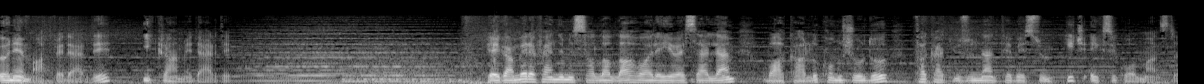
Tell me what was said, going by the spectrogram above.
önem atfederdi, ikram ederdi. Peygamber Efendimiz sallallahu aleyhi ve sellem vakarlı konuşurdu fakat yüzünden tebessüm hiç eksik olmazdı.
